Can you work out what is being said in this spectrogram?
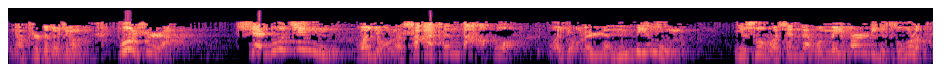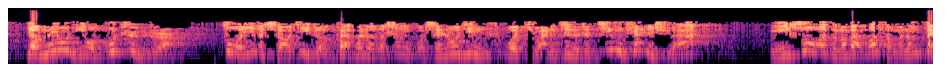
你要知道就行了。不是啊，现如今我有了杀身大祸，我有了人命了。你说我现在我没法立足了。要没有你，我不至于这样。作为一个小记者，快快乐乐生活。现如今我卷进了这惊天的血案，你说我怎么办？我怎么能再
